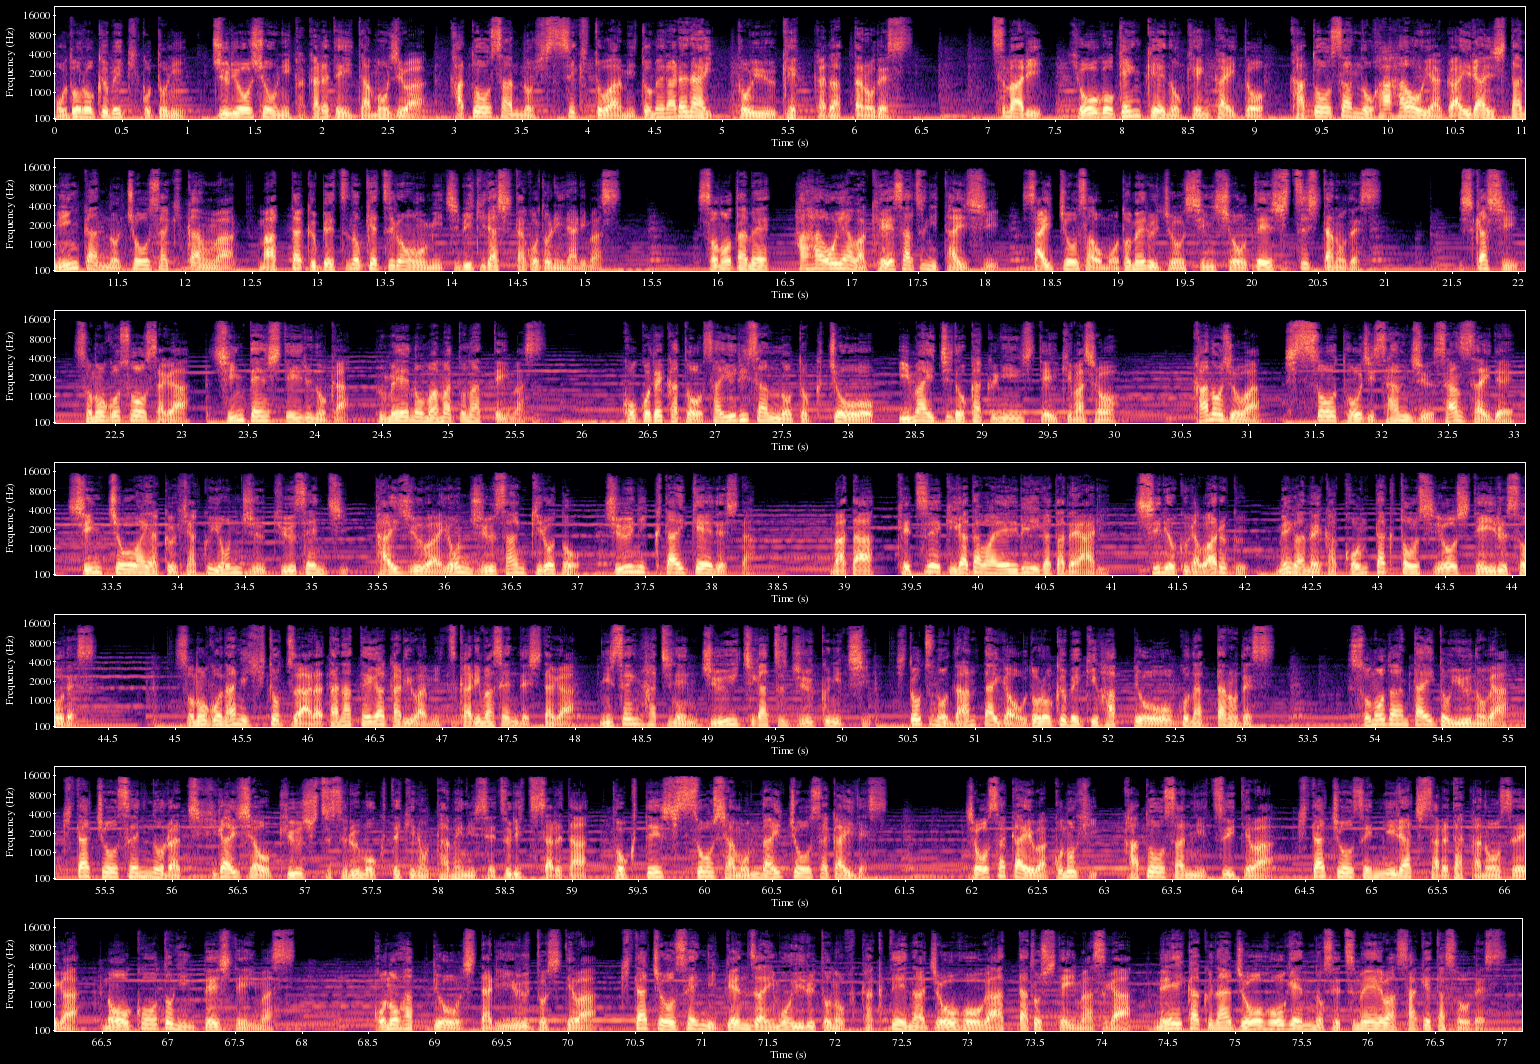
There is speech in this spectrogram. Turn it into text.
驚くべきことに、受領証に書かれていた文字は、加藤さんの筆跡とは認められないという結果だったのです。つまり、兵庫県警の見解と、加藤さんの母親が依頼した民間の調査機関は、全く別の結論を導き出したことになります。そのため、母親は警察に対し、再調査を求める上申書を提出したのです。しかし、その後捜査が進展しているのか、不明のままとなっています。ここで加藤さゆりさんの特徴を今一度確認していきましょう。彼女は失踪当時33歳で、身長は約149センチ、体重は43キロと中肉体型でした。また、血液型は AB 型であり、視力が悪く、メガネかコンタクトを使用しているそうです。その後何一つ新たな手がかりは見つかりませんでしたが、2008年11月19日、一つの団体が驚くべき発表を行ったのです。その団体というのが、北朝鮮の拉致被害者を救出する目的のために設立された特定失踪者問題調査会です。調査会はこの日、加藤さんについては、北朝鮮に拉致された可能性が濃厚と認定しています。この発表をした理由としては、北朝鮮に現在もいるとの不確定な情報があったとしていますが、明確な情報源の説明は避けたそうです。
